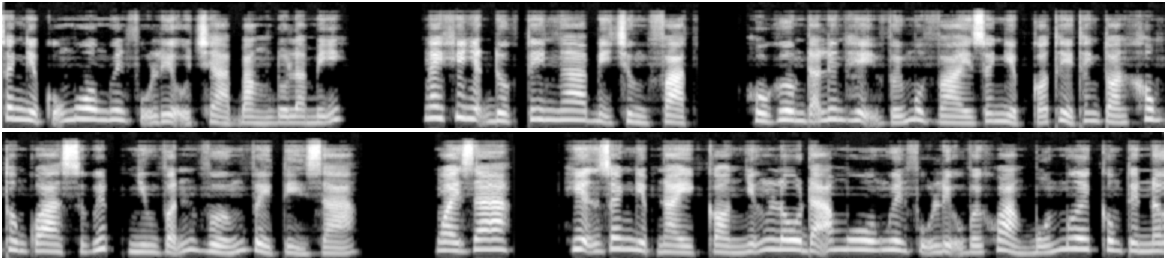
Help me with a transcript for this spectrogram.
Doanh nghiệp cũng mua nguyên phụ liệu trả bằng đô la Mỹ. Ngay khi nhận được tin Nga bị trừng phạt, Hồ Gươm đã liên hệ với một vài doanh nghiệp có thể thanh toán không thông qua SWIFT nhưng vẫn vướng về tỷ giá. Ngoài ra, hiện doanh nghiệp này còn những lô đã mua nguyên phụ liệu với khoảng 40 container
